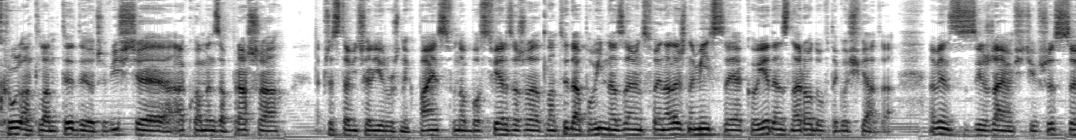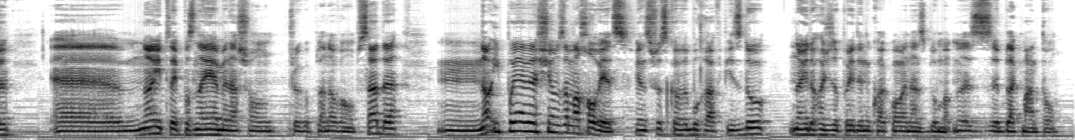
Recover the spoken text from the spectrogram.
król Atlantydy oczywiście, Aquaman zaprasza przedstawicieli różnych państw, no bo stwierdza, że Atlantyda powinna zająć swoje należne miejsce jako jeden z narodów tego świata. No więc zjeżdżają się ci wszyscy. E, no i tutaj poznajemy naszą drugoplanową obsadę. Mm, no i pojawia się zamachowiec, więc wszystko wybucha w pizdu. No i dochodzi do pojedynku Aquamana z, Blue, z Black Mantą.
